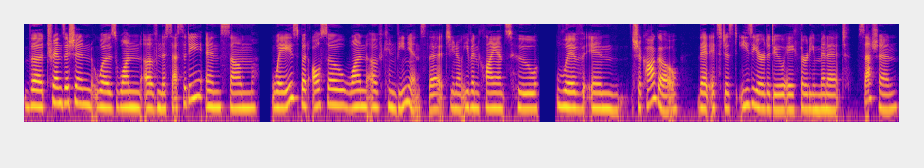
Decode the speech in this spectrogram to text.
The transition was one of necessity in some ways, but also one of convenience that, you know, even clients who live in Chicago that it's just easier to do a 30 minute session.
